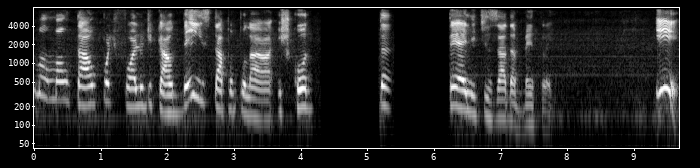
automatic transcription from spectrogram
montar um portfólio de carro, desde a popular Skoda até a elitizada Bentley. E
